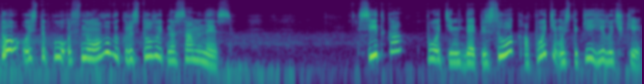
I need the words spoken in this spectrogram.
то ось таку основу використовують на сам низ. Сітка, потім йде пісок, а потім ось такі гілочки.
